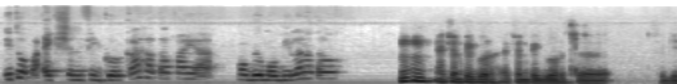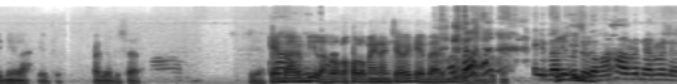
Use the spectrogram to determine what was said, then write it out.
Itu apa action figure kah atau kayak mobil-mobilan atau? Mm -mm, action figure, action figure se seginilah gitu, agak besar. Ya, kayak Barbie lah. Kalau kalau mainan cewek kayak Barbie. lah, eh Barbie iya, juga mahal benar-benar.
